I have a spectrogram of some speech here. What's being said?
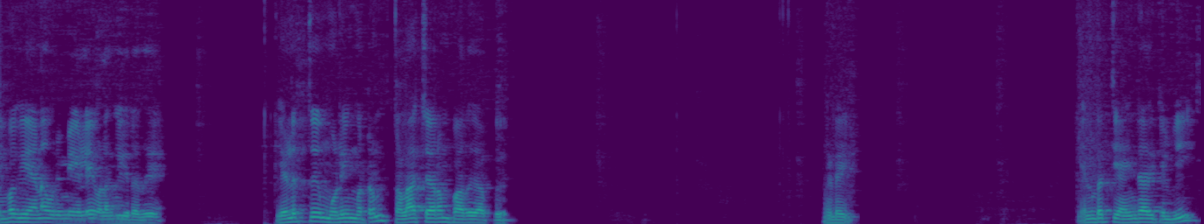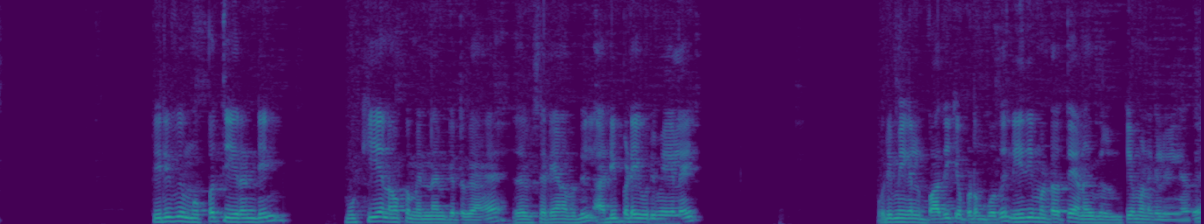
எவ்வகையான உரிமைகளை வழங்குகிறது? எழுத்து மொழி மற்றும் கலாச்சாரம் பாதுகாப்பு. விடை எண்பத்தி ஐந்தாவது கேள்வி. பிரிவு முப்பத்தி இரண்டின் முக்கிய நோக்கம் என்னன்னு கேட்டிருக்காங்க. இதற்கு சரியான பதில் அடிப்படை உரிமைகளை உரிமைகள் பாதிக்கப்படும் போது நீதிமன்றத்தை அணுகுதல் முக்கியமான கேள்விங்க அது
